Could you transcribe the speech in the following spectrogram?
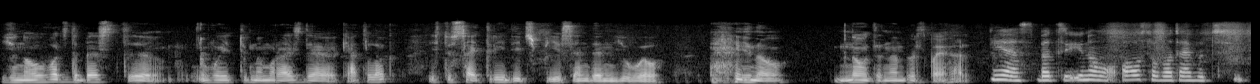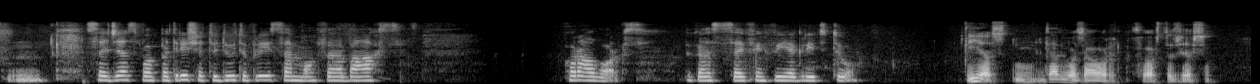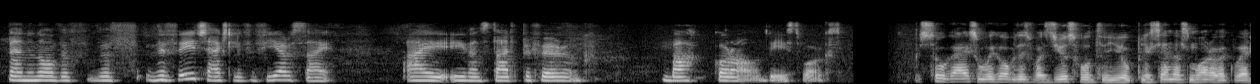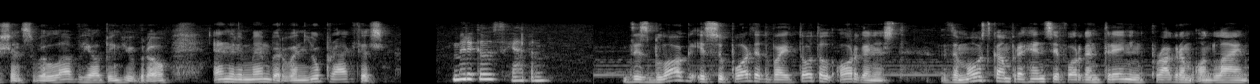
You know what's the best uh, way to memorize the catalog? Is to sight read each piece and then you will, you know, know the numbers by heart. Yes, but you know, also what I would mm, suggest for Patricia to do to play some of uh, Bach's choral works, because I think we agreed too. Yes, that was our first suggestion. And you know, with with with age, actually, with years, I I even start preferring Bach choral-based works. So, guys, we hope this was useful to you. Please send us more of your questions. We love helping you grow. And remember, when you practice, Miracles happen. This blog is supported by Total Organist, the most comprehensive organ training program online,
